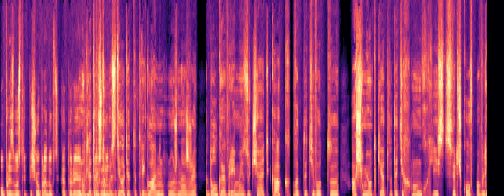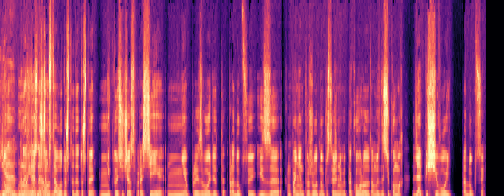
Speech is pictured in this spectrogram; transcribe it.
о производстве пищевой продукции, которые... Но для того, чтобы регламенти- сделать этот регламент, нужно же долгое время изучать, как вот эти вот э, ошметки от вот этих мух и сверчков повлияют Ну, на на- мое Начнем здоровье. с того, то, что, да, то, что никто сейчас в России не производит продукцию из компонентов животного происхождения вот такого рода, там, из насекомых, для пищевой продукции.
